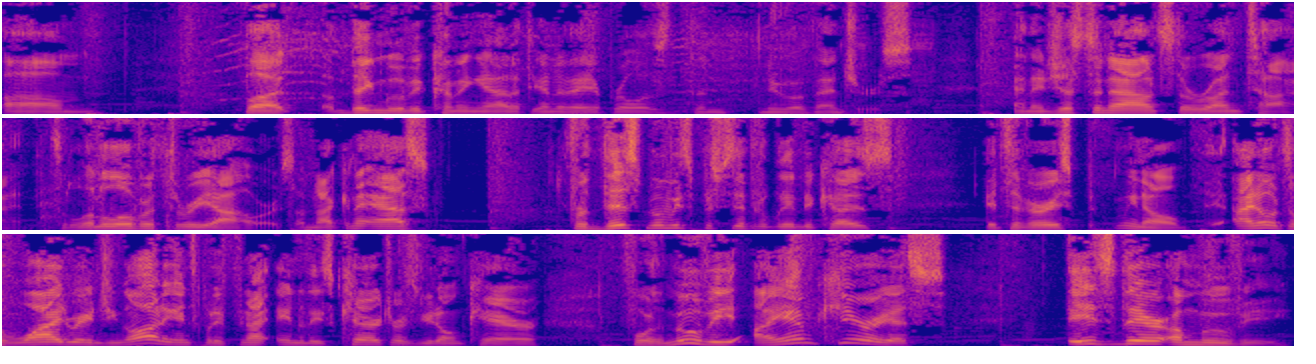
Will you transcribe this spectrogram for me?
um, but a big movie coming out at the end of April is the new Avengers, and they just announced the runtime. It's a little over three hours. I'm not going to ask for this movie specifically because it's a very you know I know it's a wide ranging audience, but if you're not into these characters, you don't care for the movie. I am curious: is there a movie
